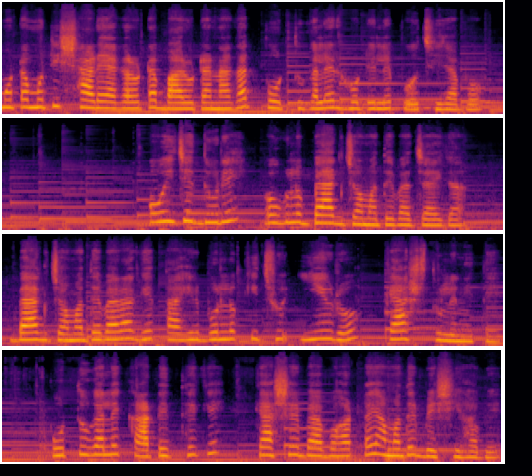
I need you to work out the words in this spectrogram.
মোটামুটি সাড়ে এগারোটা, বারোটা নাগাদ পর্তুগালের হোটেলে পৌঁছে যাব। ওই যে দূরে, ওগুলো ব্যাগ জমা দেবার জায়গা। ব্যাগ জমা দেবার আগে তাহির বলল কিছু ইউরো ক্যাশ তুলে নিতে। পর্তুগালে কার্ডের থেকে ক্যাশের ব্যবহারটাই আমাদের বেশি হবে।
